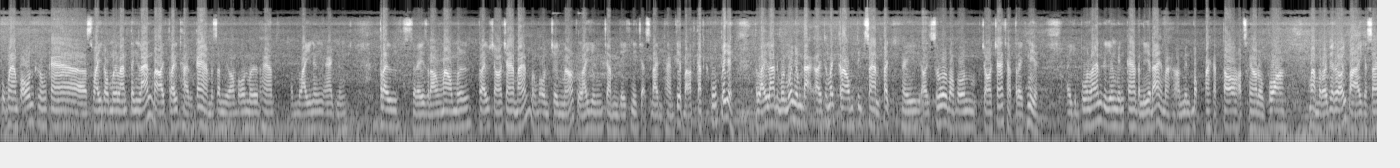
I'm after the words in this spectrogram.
ពុកម៉ែបងប្អូនក្នុងការស្វែងរកមើលឡានទិញឡានបាទឲ្យត្រូវថវិកាបើសិនជាបងប្អូនមើលថាតម្លៃនឹងអាចនឹងត្រូវសេរីស្រងមកមើលត្រូវចរចាបានបងប្អូនអញ្ជើញមកតម្លៃយើងចាំនិយាយគ្នាចាក់ស្ដែងបន្ថែមទៀតបើអត់កាត់ខ្ពស់ពេកទេតម្លៃឡានមួយមួយខ្ញុំដាក់ឲ្យធ្វើម៉េចក្រោមទីផ្សារបន្តិចហើយឲ្យស្រួលបងប្អូនចរចាឆាប់ត្រូវគ្នាហើយចំពោះឡានគឺយើងមានការធានាដែរបាទអត់មានបុកប៉ះកាត់តអត់ស្ងោររពណ៌ បាទ100%បាទឯកសារ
